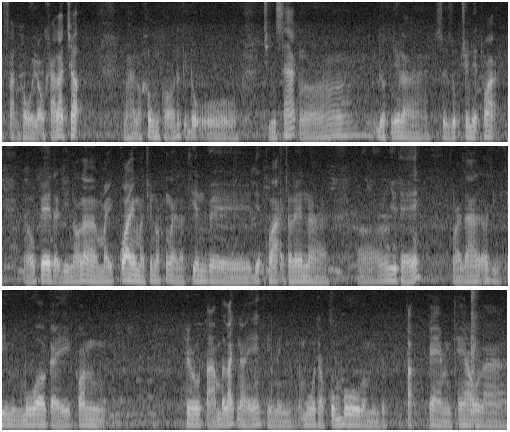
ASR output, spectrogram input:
phản hồi, nó khá là chậm. Và nó không có được cái độ chính xác, nó được như là sử dụng trên điện thoại. Ờ, ok, tại vì nó là máy quay mà chứ nó không phải là thiên về điện thoại, cho nên là nó như thế. Ngoài ra nữa thì khi mình mua cái con Hero 8 Black này ấy, thì mình mua theo combo và mình được tặng kèm theo là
